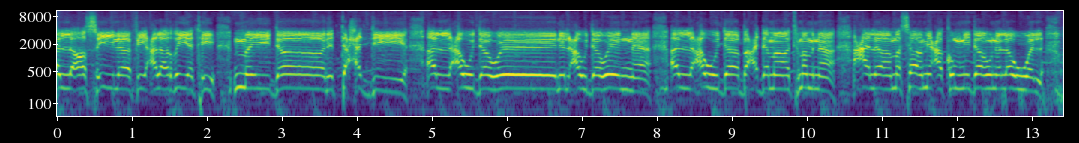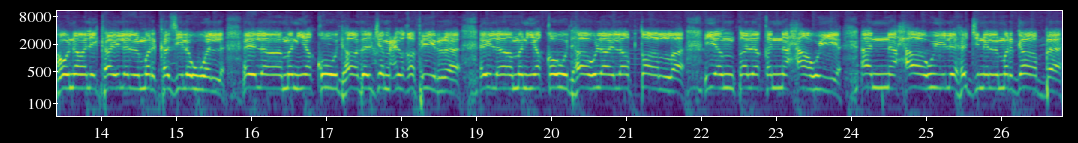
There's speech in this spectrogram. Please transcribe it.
الأصيلة في على أرضية ميدان التحدي. العودة وين العودة وين العودة بعدما أتممنا على مسامعكم نداؤنا الأول. هنالك إلى المركز الأول إلى من يقود هذا الجمع الغفير إلى من يقود هؤلاء الأبطال. ينطلق النحاوي النحاوي لهجن المرقاب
